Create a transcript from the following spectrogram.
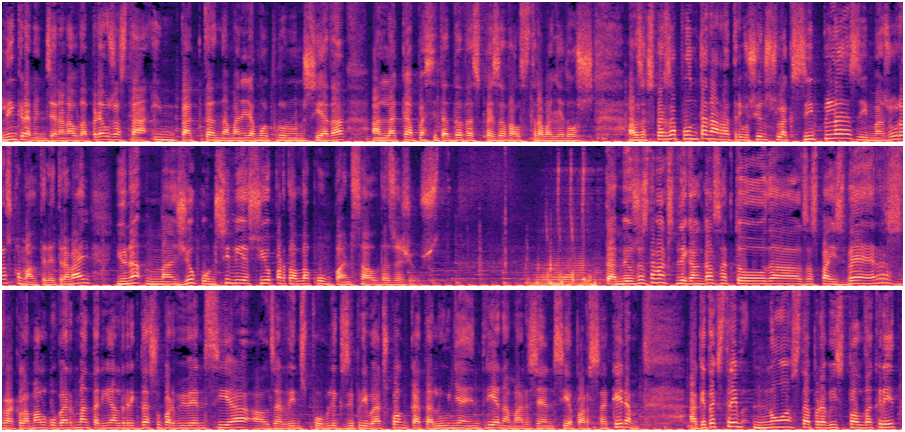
l'increment general de preus està impactant de manera molt pronunciada en la capacitat de despesa dels treballadors. Els experts apunten a retribucions flexibles i mesures com el teletreball i una major conciliació per tal de compensar el desajust. També us estem explicant que el sector dels espais verds reclama al govern mantenir el ric de supervivència als jardins públics i privats quan Catalunya entri en emergència per sequera. Aquest extrem no està previst pel decret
